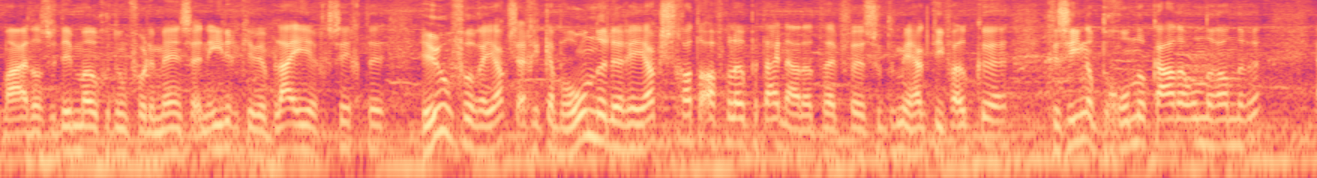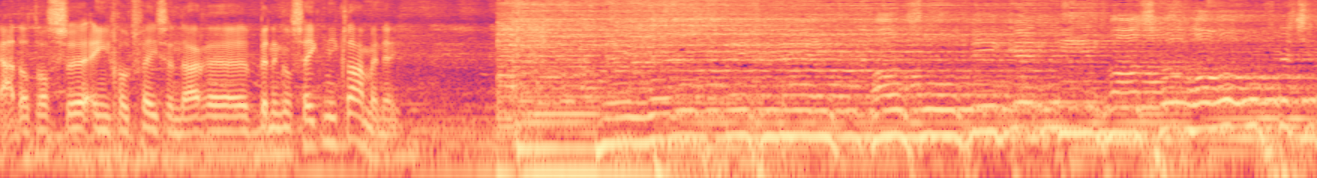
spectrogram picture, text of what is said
Maar als we dit mogen doen voor de mensen en iedere keer weer blije gezichten. Heel veel reacties. Ik heb honderden reacties gehad de afgelopen tijd. Nou, dat heeft Soetermeer Actief ook uh, gezien op de Gondelkade onder andere. Ja, dat was uh, één groot feest en daar ben ik nog zeker niet klaar mee. Alsof ik was, dat je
